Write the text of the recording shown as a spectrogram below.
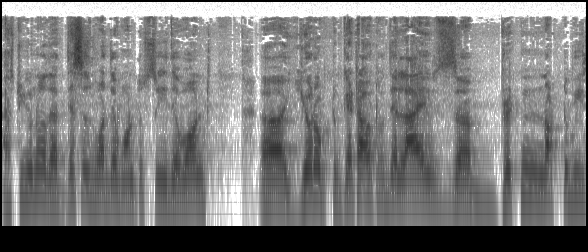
as to, you know, that this is what they want to see. They want uh, Europe to get out of their lives, uh, Britain not to be,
